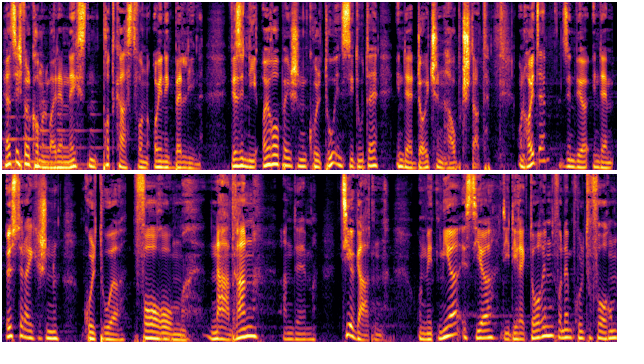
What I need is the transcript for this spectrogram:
Herzlich willkommen bei dem nächsten Podcast von Eunig Berlin. Wir sind die Europäischen Kulturinstitute in der deutschen Hauptstadt. Und heute sind wir in dem österreichischen Kulturforum nah dran an dem Tiergarten. Und mit mir ist hier die Direktorin von dem Kulturforum,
